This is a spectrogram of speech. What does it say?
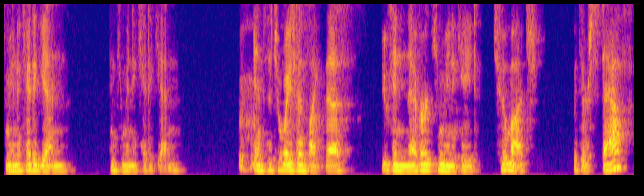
communicate again, and communicate again. Mm-hmm. In situations like this, you can never communicate too much with your staff,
